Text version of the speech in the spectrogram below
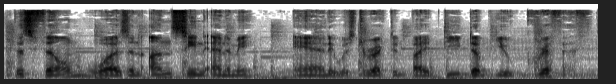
This film was An Unseen Enemy, and it was directed by D.W. Griffith,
